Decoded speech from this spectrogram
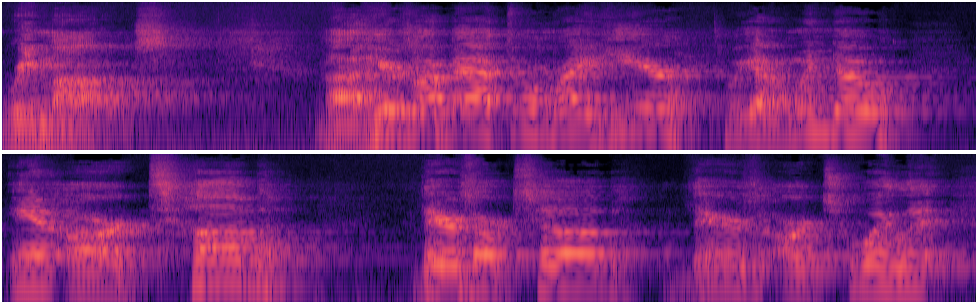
remodels. Uh, here's our bathroom right here. We got a window in our tub. There's our tub. There's our toilet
